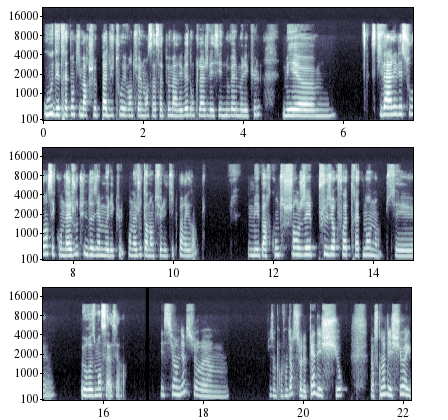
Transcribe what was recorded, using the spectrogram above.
ou des traitements qui marchent pas du tout éventuellement. Ça, ça peut m'arriver. Donc là, je vais essayer une nouvelle molécule. Mais euh, ce qui va arriver souvent, c'est qu'on ajoute une deuxième molécule. On ajoute un anxiolytique, par exemple. Mais par contre, changer plusieurs fois de traitement, non. C'est heureusement, c'est assez rare. Et si on vient sur euh, plus en profondeur sur le cas des chiots, lorsqu'on a des chiots avec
